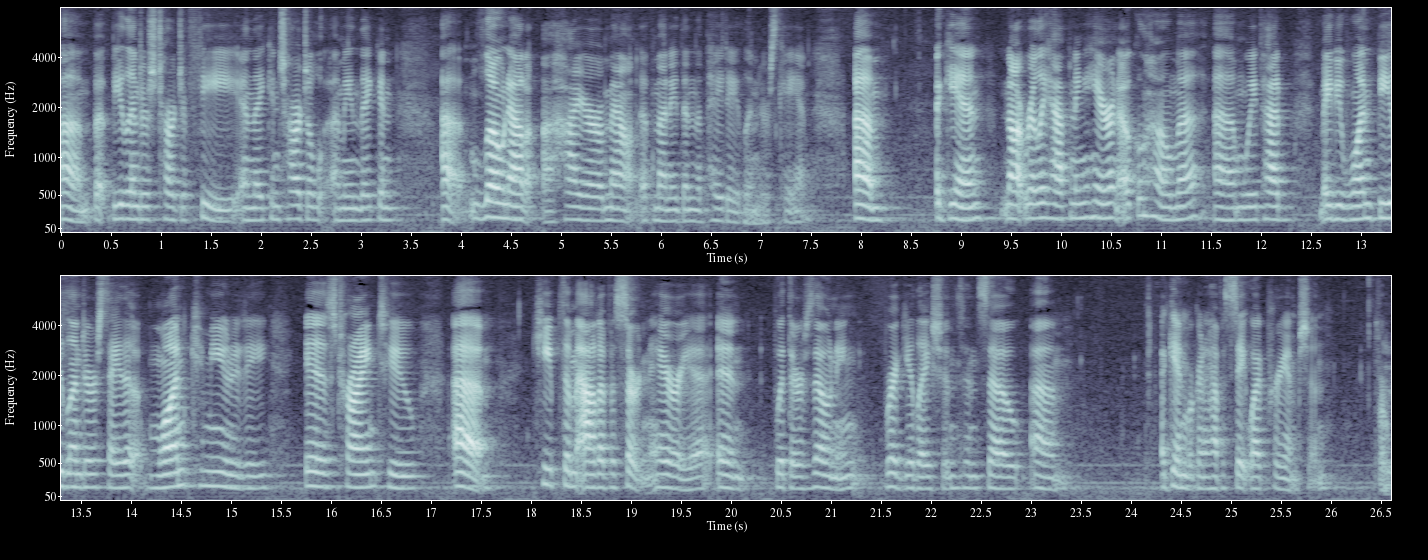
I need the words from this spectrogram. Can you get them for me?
Um, but B lenders charge a fee and they can charge, a- I mean, they can, uh, loan out a higher amount of money than the payday lenders can. Um, again, not really happening here in Oklahoma. Um, we've had maybe one B lender say that one community is trying to um, keep them out of a certain area and with their zoning regulations. And so, um, again, we're going to have a statewide preemption. for-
